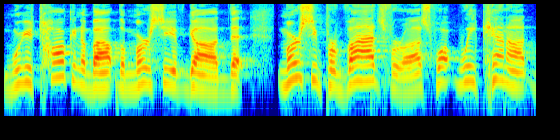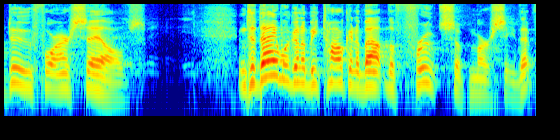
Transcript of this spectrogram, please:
We're talking about the mercy of God, that mercy provides for us what we cannot do for ourselves. And today we're going to be talking about the fruits of mercy. That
